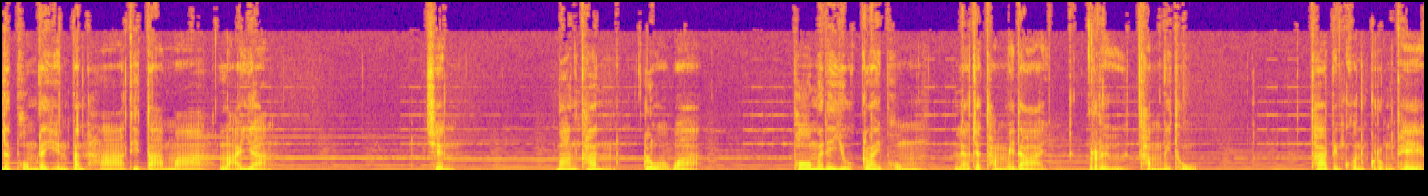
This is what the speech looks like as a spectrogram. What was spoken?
และผมได้เห็นปัญหาที่ตามมาหลายอย่าง เช่น บางท่านกลัวว่า พอไม่ได้อยู่ใกล้ผมแล้วจะทำไม่ได้ หรือทำไม่ถูก ถ้าเป็นคนกรุงเทพ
